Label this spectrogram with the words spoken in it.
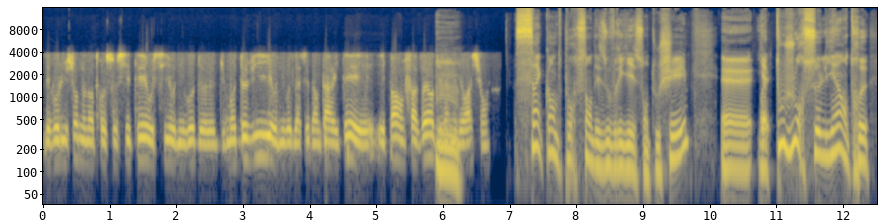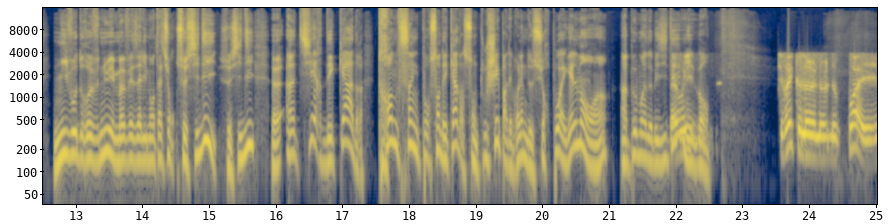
l'évolution de notre société aussi au niveau de, du mode de vie, au niveau de la sédentarité, est, pas en faveur d'une mmh. amélioration. 50% des ouvriers sont touchés. Euh, il y a toujours ce lien entre niveau de revenu et mauvaise alimentation. Ceci dit, ceci dit euh, un tiers des cadres, 35% des cadres sont touchés par des problèmes de surpoids également. Hein. Un peu moins d'obésité, ben mais bon. C'est vrai que le, le, poids est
